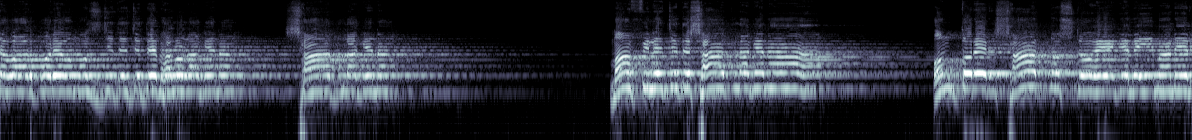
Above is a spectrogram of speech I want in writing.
দেওয়ার পরেও মসজিদে যেতে ভালো লাগে না, স্বাদ লাগে না। মাহফিলে যেতে স্বাদ লাগে না। অন্তরের স্বাদ নষ্ট হয়ে গেলে, ইমানের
